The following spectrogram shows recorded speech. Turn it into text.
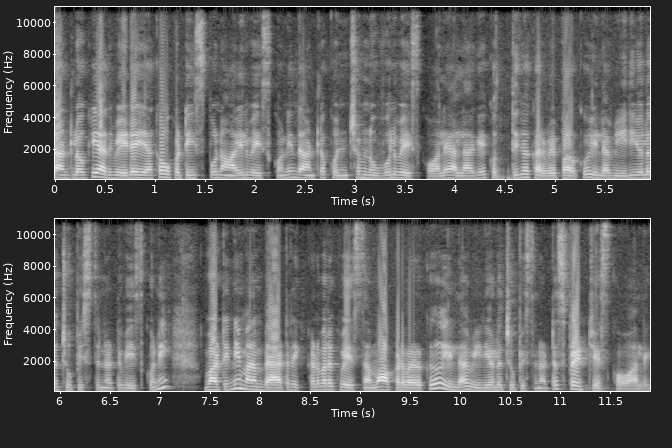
దాంట్లోకి అది వేడయ్యాక ఒక టీ స్పూన్ ఆయిల్ వేసుకొని దాంట్లో కొంచెం నువ్వులు వేసుకోవాలి. అలాగే కొద్దిగా కరివేపాకు ఇలా వీడియోలో చూపిస్తున్నట్టు వేసుకొని వాటిని మనం బ్యాటర్ ఎక్కడి వరకు వేస్తామో అక్కడ వరకు ఇలా వీడియోలో చూపిస్తున్నట్టు స్ప్రెడ్ చేసుకోవాలి.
